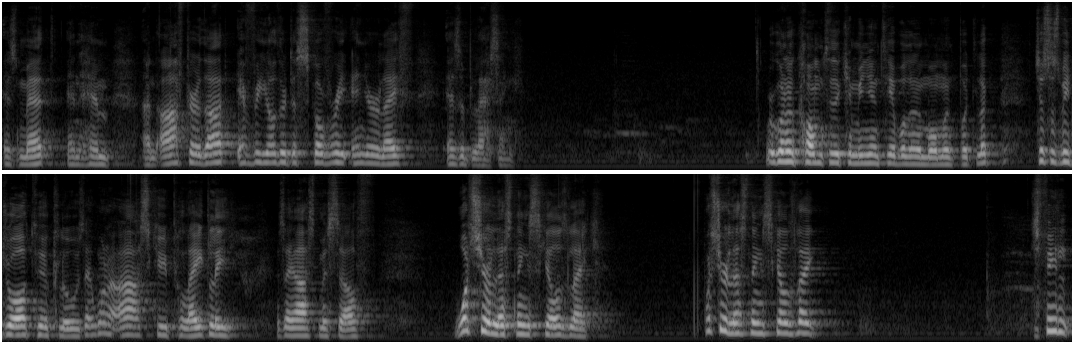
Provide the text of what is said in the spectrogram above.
is met in him. And after that, every other discovery in your life is a blessing. We're going to come to the communion table in a moment, but look, just as we draw to a close, I want to ask you politely, as I ask myself, What's your listening skills like? What's your listening skills like? Do you, feel, do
